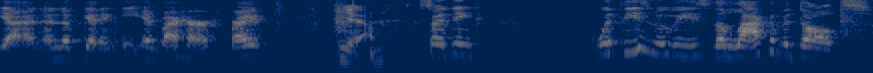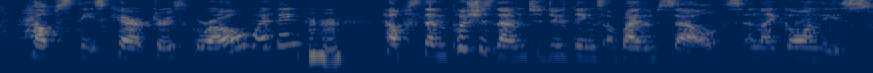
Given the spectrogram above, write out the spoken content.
Yeah, and end up getting eaten by her. Right. Yeah. So I think with these movies, the lack of adults helps these characters grow. I think hmm helps them, pushes them to do things by themselves and like go on these.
